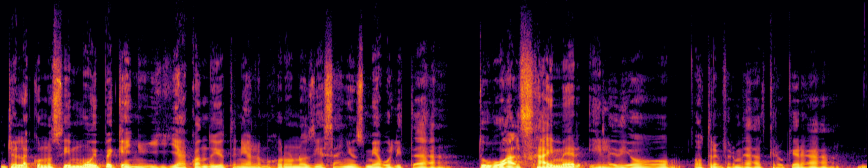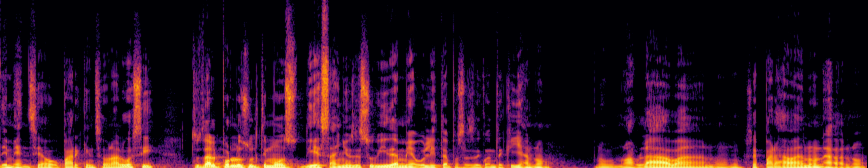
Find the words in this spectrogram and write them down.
Yo la conocí muy pequeño y ya cuando yo tenía a lo mejor unos 10 años, mi abuelita tuvo Alzheimer y le dio otra enfermedad, creo que era demencia o Parkinson, algo así. Total, por los últimos 10 años de su vida, mi abuelita pues hace cuenta que ya no, no, hablaba, no se paraba, no nada, ¿no?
